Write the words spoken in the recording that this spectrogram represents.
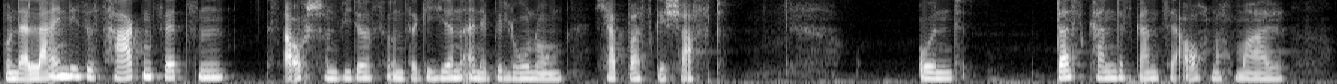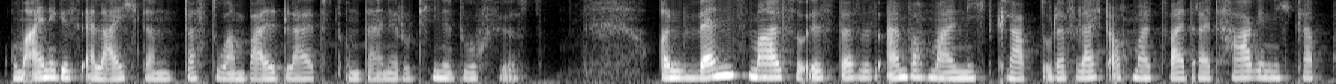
Und allein dieses Hakensetzen ist auch schon wieder für unser Gehirn eine Belohnung. Ich habe was geschafft. Und das kann das Ganze auch nochmal um einiges erleichtern, dass du am Ball bleibst und deine Routine durchführst. Und wenn es mal so ist, dass es einfach mal nicht klappt oder vielleicht auch mal zwei, drei Tage nicht klappt,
